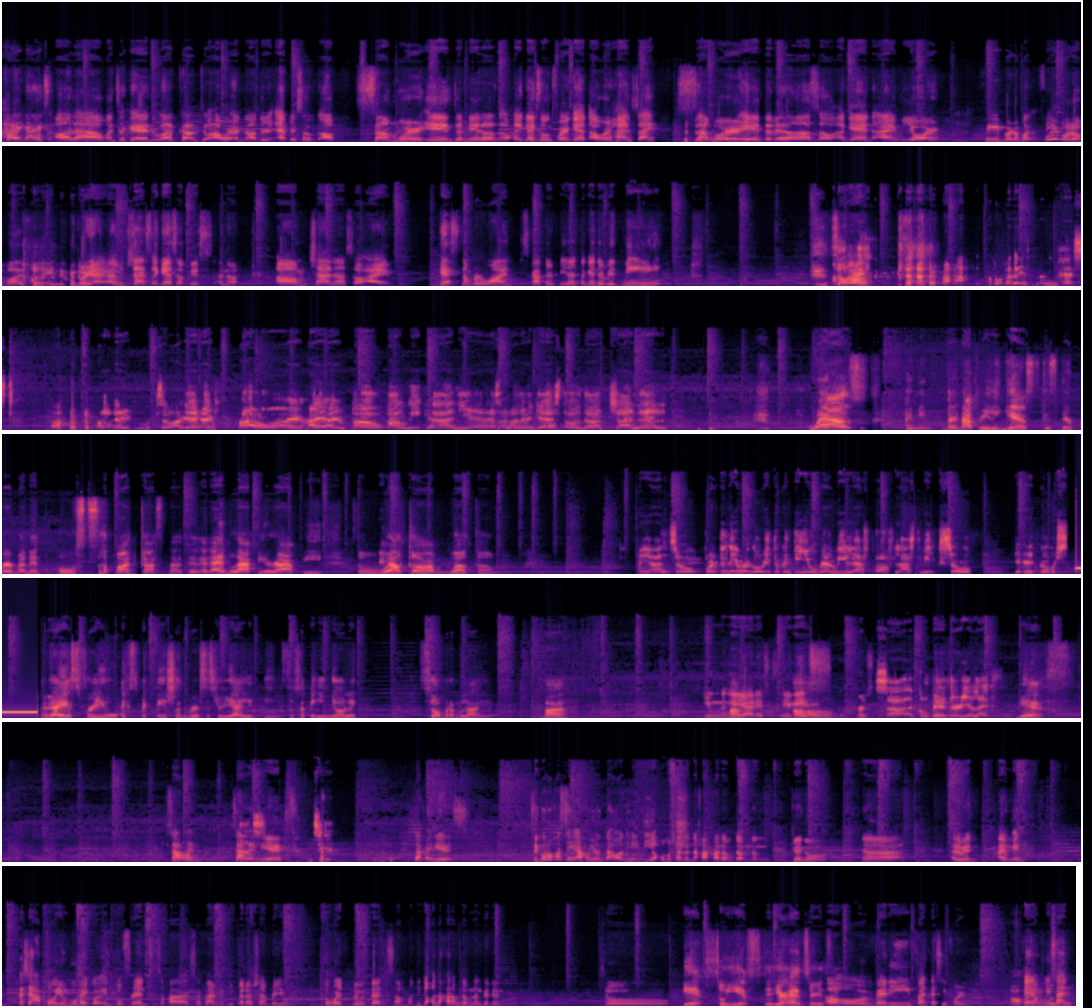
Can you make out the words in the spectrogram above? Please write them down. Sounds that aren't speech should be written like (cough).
Hi guys, hola! Once again, welcome to our another episode of Somewhere in the Middle. Okay guys, don't forget our hand sign, Somewhere (laughs) in the Middle. So again, I'm your favorable, favorable. Okay, (laughs) don't worry, I'm just a guest of this ano, um, channel. So I'm guest number one, is Caterpillar, together with me. So I (laughs) Ako pala yung guest. Okay, so again, I'm Pao. I, hi, I'm Pao. Pao Weekend. Yes, another guest of the channel. (laughs) well, I mean, they're not really guests because they're permanent hosts sa podcast natin. And I'm Laffy Rappy. So, welcome, welcome. Ayan, so for today, we're going to continue where we left off last week. So, here it goes. Guys, for you, expectation versus reality. So sa tingin nyo, like, sobrang layo. Ba? Yung nangyayari sa series oo. versus Sa compared to real life? Yes. sa Wow. akin, sa akin That's- yes. Sige. (laughs) Sa akin, yes. Siguro kasi ako yung tao na hindi ako masyado nakakaramdam ng gano'n na, alam mo yun, I'm in, kasi ako, yung buhay ko into friends at saka sa family. Pero syempre, yung towards to that someone, hindi ako nakaramdam ng gano'n eh. So, Yes. So yes. Your answer is oo, very fantasy for me. Okay. Kaya minsan,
